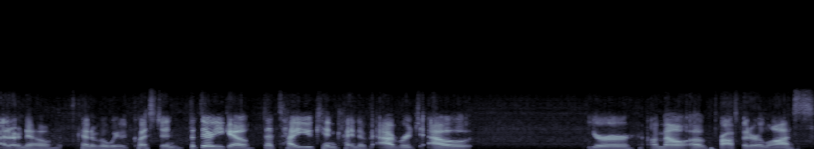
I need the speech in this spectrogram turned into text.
I don't know. It's kind of a weird question. But there you go. That's how you can kind of average out your amount of profit or loss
